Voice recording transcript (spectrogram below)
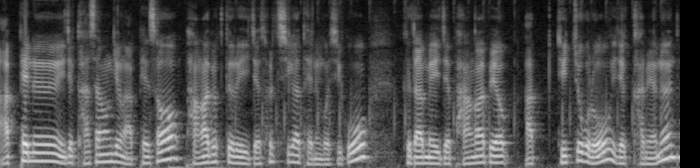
앞에는 이제 가상 환경 앞에서 방화벽들이 이제 설치가 되는 것이고 그 다음에 이제 방화벽 앞 뒤쪽으로 이제 가면은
